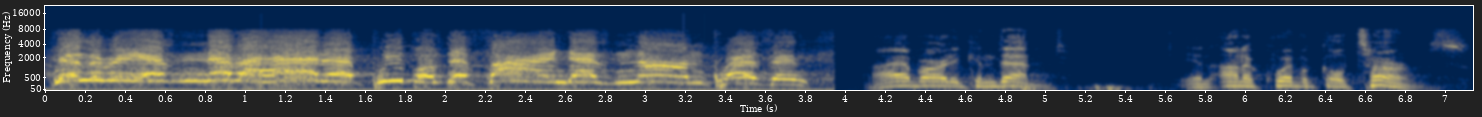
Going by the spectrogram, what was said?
Hillary has never had her people defined as non-persons. I have already condemned, in unequivocal terms,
